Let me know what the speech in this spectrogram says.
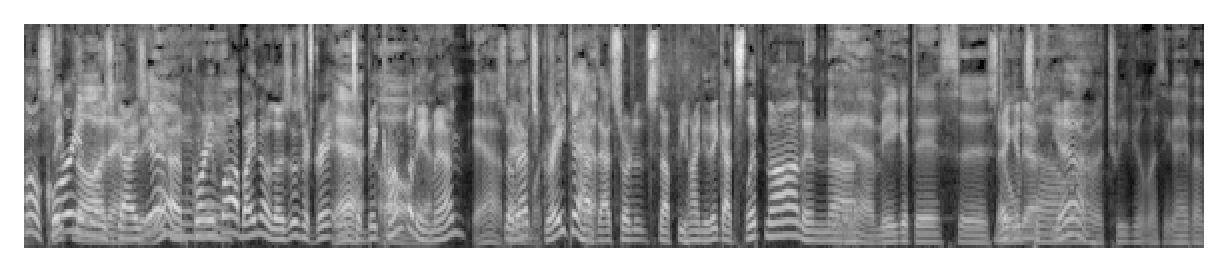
Oh, Corey and those guys. uh, yeah, Corey and. Bob. I know those. Those are great. Yeah. It's a big Oh, company, yeah. man. Yeah, So that's much. great to have Yeah. that sort of stuff behind you. They got Slipknot and uh, yeah, Megadeth, uh, Stone Megadeth, Sour, yeah. Trivium. I think they have a,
